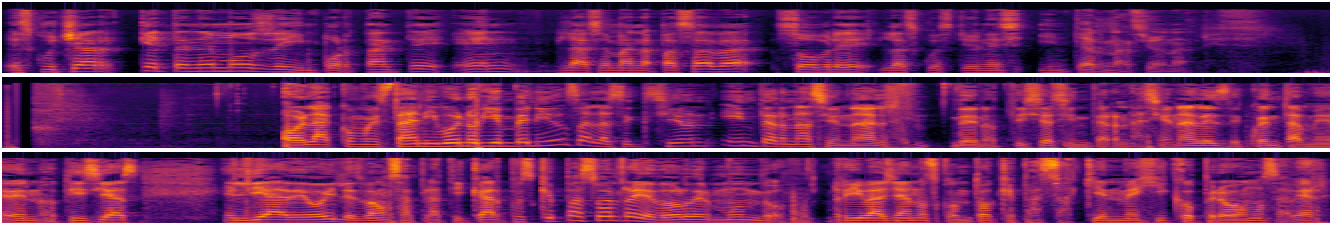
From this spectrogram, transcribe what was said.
escuchar qué tenemos de importante en la semana pasada sobre las cuestiones internacionales. Hola, ¿cómo están? Y bueno, bienvenidos a la sección internacional de noticias internacionales de Cuéntame de Noticias. El día de hoy les vamos a platicar, pues, qué pasó alrededor del mundo. Rivas ya nos contó qué pasó aquí en México, pero vamos a ver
